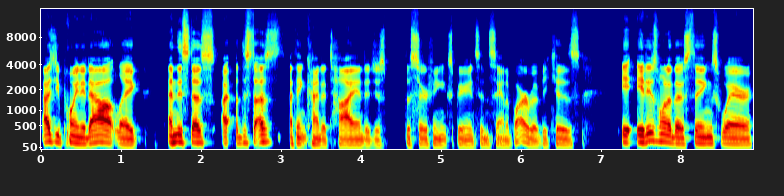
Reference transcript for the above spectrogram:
as you pointed out like and this does uh, this does i think kind of tie into just the surfing experience in santa barbara because it, it is one of those things where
